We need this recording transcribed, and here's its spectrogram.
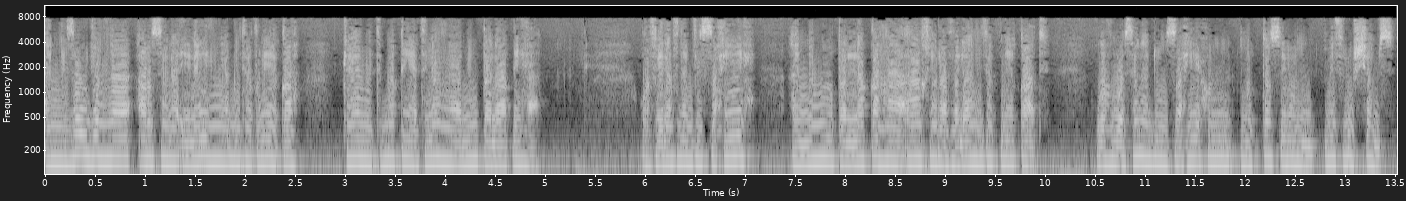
أن زوجها أرسل إليها بتطليقة كانت بقيت لها من طلاقها. وفي لفظ في الصحيح أنه طلقها آخر ثلاث تطليقات وهو سند صحيح متصل مثل الشمس.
